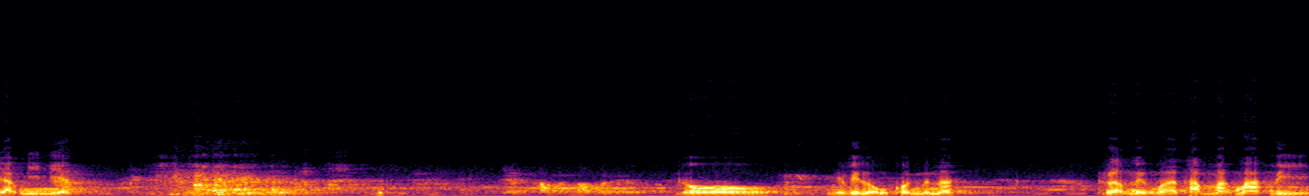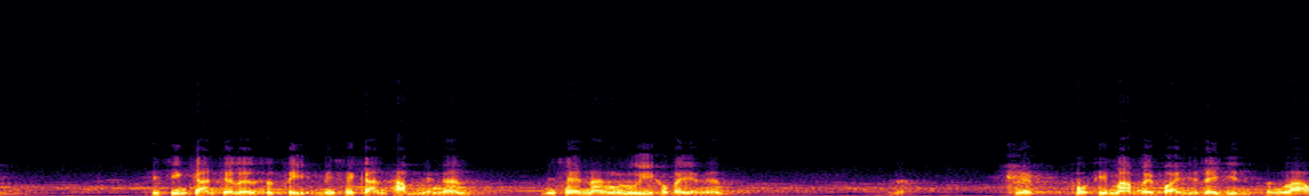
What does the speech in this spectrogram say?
อยากมีเมียอยากทำมันมากกว่าเดิมโอ้อย่าไปหลงคนมันนะ เรานึกว่าทำมาก ๆดี ที่จริงการเจริญสติไม่ใช่การทำอย่างนั้น ไม่ใช่นั่งลุยเข้าไปอย่างนั้นเนี่ยพวกที่มาบ่อยๆจะได้ยินเพิ่งเล่า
